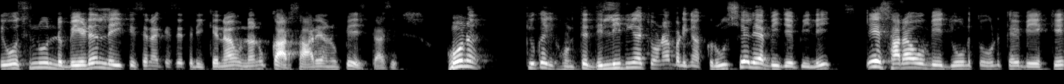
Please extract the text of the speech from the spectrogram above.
ਤੇ ਉਸ ਨੂੰ ਨਿਬੇੜਨ ਲਈ ਕਿਸੇ ਨਾ ਕਿਸੇ ਤਰੀਕੇ ਨਾਲ ਉਹਨਾਂ ਨੂੰ ਘਰ ਸਾਰਿਆਂ ਨੂੰ ਭੇਜਤਾ ਸੀ। ਹੁਣ ਕਿਉਂਕਿ ਹੁਣ ਤੇ ਦਿੱਲੀ ਦੀਆਂ ਚੋਣਾਂ ਬੜੀਆਂ ਕਰੂਸ਼ੀਅਲ ਆ ਬੀਜੇਪੀ ਲਈ, ਇਹ ਸਾਰਾ ਉਹ ਬੇਜੋੜ ਤੋੜ ਕੇ ਵੇਖ ਕੇ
